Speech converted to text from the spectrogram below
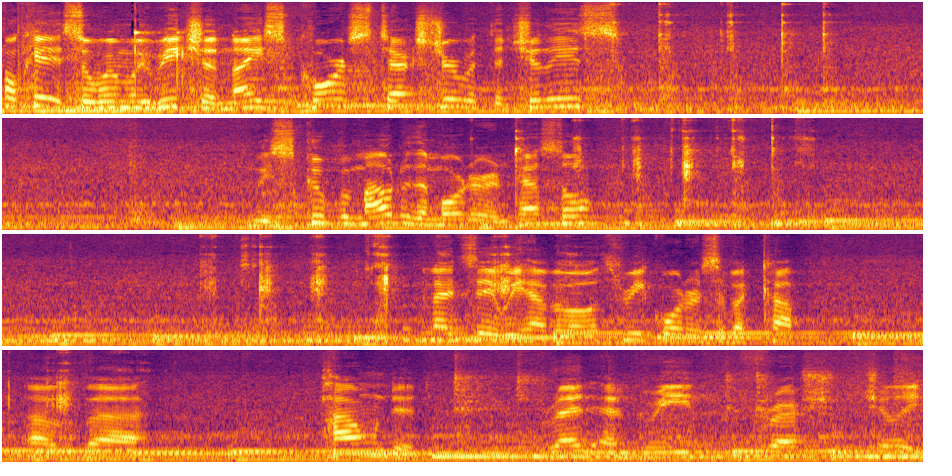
Okay, so when we reach a nice coarse texture with the chilies, we scoop them out of the mortar and pestle. And I'd say we have about three quarters of a cup of uh, pounded red and green fresh chili.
